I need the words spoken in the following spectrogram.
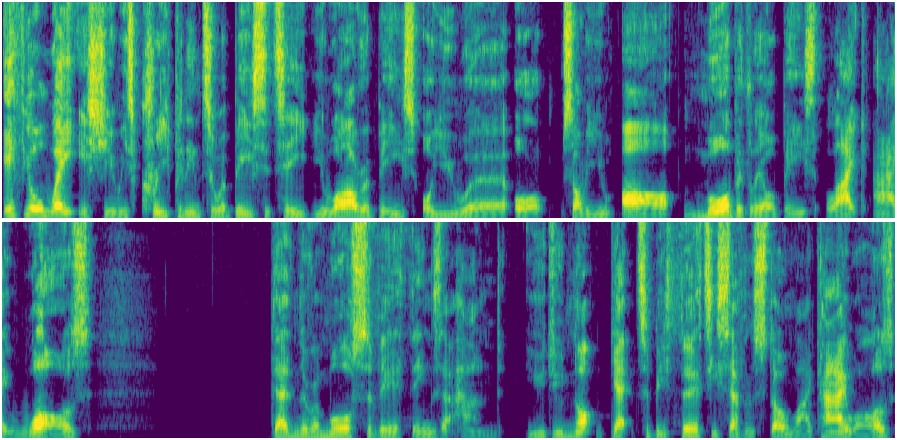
if your weight issue is creeping into obesity, you are obese, or you were, or sorry, you are morbidly obese, like I was, then there are more severe things at hand. You do not get to be 37 stone like I was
